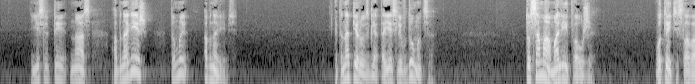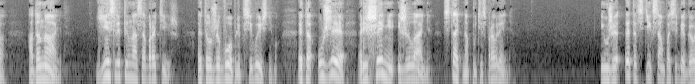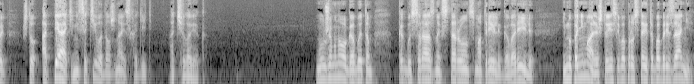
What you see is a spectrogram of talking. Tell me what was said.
Если ты нас обновишь, то мы обновимся. Это на первый взгляд. А если вдуматься, то сама молитва уже, вот эти слова, Адонай, если ты нас обратишь, это уже вопль к Всевышнему – это уже решение и желание стать на путь исправления. И уже этот стих сам по себе говорит, что опять инициатива должна исходить от человека. Мы уже много об этом как бы с разных сторон смотрели, говорили, и мы понимали, что если вопрос стоит об обрезании,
